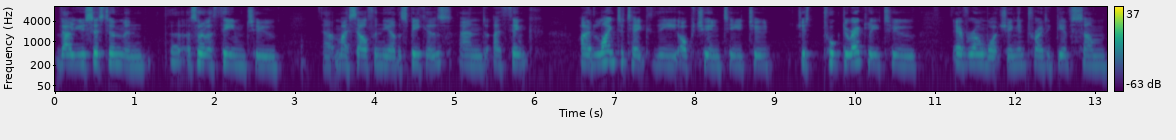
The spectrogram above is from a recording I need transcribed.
value system and a, a sort of a theme to uh, myself and the other speakers, and I think I'd like to take the opportunity to just talk directly to everyone watching and try to give some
